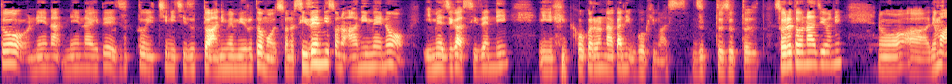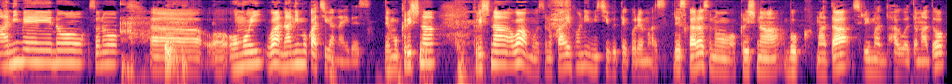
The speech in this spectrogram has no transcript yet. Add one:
と寝な寝ないで、ずっと一日ずっとアニメ見ると、もうその自然にそのアニメのイメージが自然に心の中に動きます。ずっとずっとずっと。それと同じように、のあでもアニメのそのあ思いは何も価値がないです。でもクリュナ、クリュナはもうその解放に導いてくれます。ですからそのクリュナブック、またスリマッド・ハグワタマと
